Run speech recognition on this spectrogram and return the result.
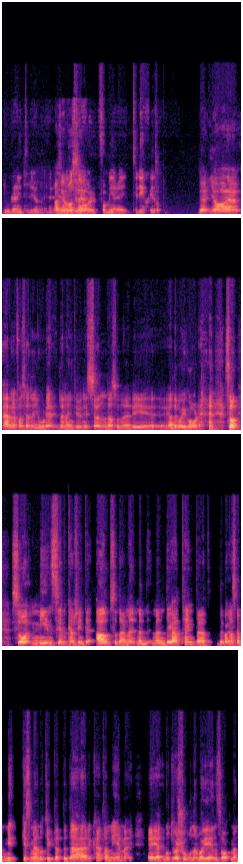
gjorde den intervjun. Är Alltså, det jag något måste du har fått med dig till din skidåkning? Det, ja, även fast jag då gjorde den här intervjun i söndags och nu är vi, ja det var ju igår det, så, så minns jag kanske inte allt sådär. Men, men, men det jag har tänkt är att det var ganska mycket som jag ändå tyckte att det där kan jag ta med mig. Eh, motivationen var ju en sak, men,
